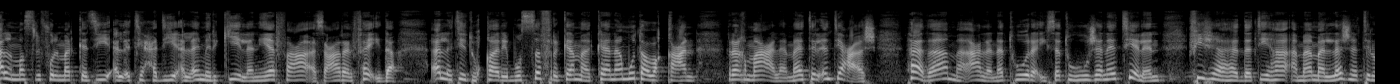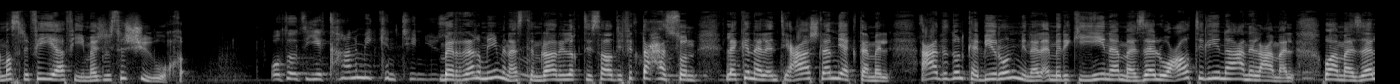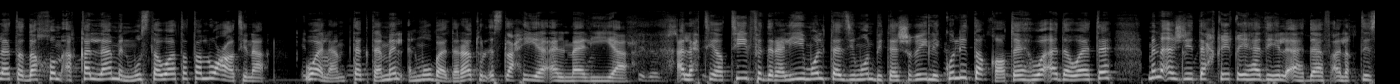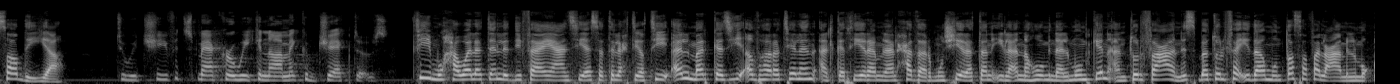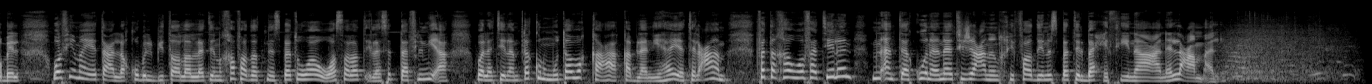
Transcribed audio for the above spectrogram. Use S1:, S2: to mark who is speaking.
S1: المصرف المركزي الاتحادي الأمريكي لن يرفع أسعار الفائدة التي تقارب الصفر كما كان متوقعا رغم علامات الانتعاش. هذا ما أعلنته رئيسته جانيت يلين في شهادتها أمام اللجنة المصرفية في مجلس الشيوخ. بالرغم من استمرار الاقتصاد في التحسن لكن الانتعاش لم يكتمل. عدد كبير من الأمريكيين ما زالوا عاطلين عن العمل وما زال التضخم أقل من مستوى تطلعاتنا. ولم تكتمل المبادرات الإصلاحية المالية. الاحتياطي الفيدرالي ملتزم بتشغيل كل طاقاته وأدواته من أجل تحقيق هذه الأهداف الاقتصادية. في محاولة للدفاع عن سياسة الاحتياطي المركزي أظهرت هيلين الكثير من الحذر مشيرة إلى أنه من الممكن أن ترفع نسبة الفائدة منتصف العام المقبل. وفيما يتعلق بالبطالة التي انخفضت نسبتها ووصلت إلى 6% والتي لم تكن متوقعة قبل نهاية العام فتخوفت هيلين من أن تكون ناتجة عن انخفاض نسبة الباحثين عن العمل.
